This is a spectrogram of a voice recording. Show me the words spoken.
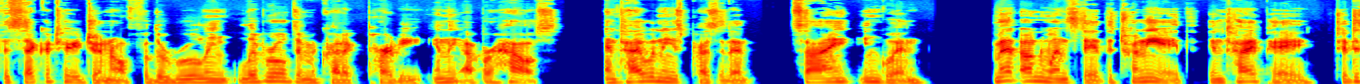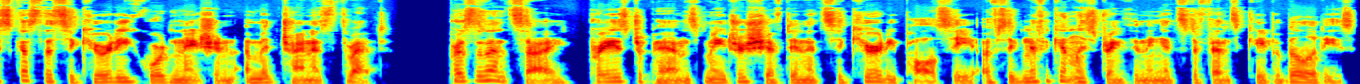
the Secretary General for the ruling Liberal Democratic Party in the upper house, and Taiwanese President Tsai Ing-wen met on Wednesday, the 28th, in Taipei to discuss the security coordination amid China's threat. President Tsai praised Japan's major shift in its security policy of significantly strengthening its defense capabilities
